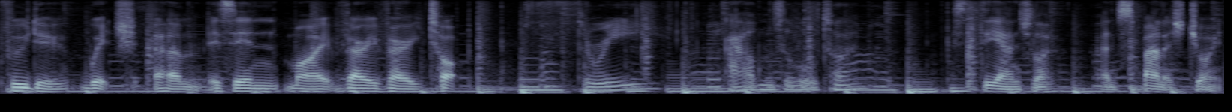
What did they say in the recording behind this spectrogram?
Voodoo, which um, is in my very, very top three albums of all time. This is D'Angelo and Spanish Joint.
